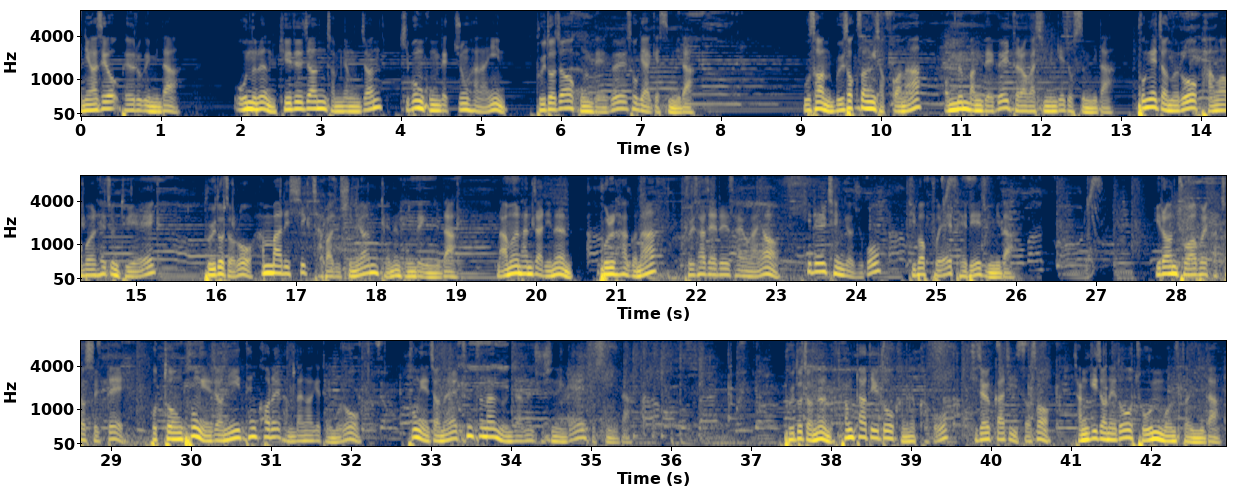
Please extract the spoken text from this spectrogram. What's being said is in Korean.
안녕하세요 배우르그입니다. 오늘은 길드전 점령전 기본 공덱 중 하나인 불도저 공덱을 소개하겠습니다. 우선 물속성이 적거나 없는 방덱을 들어가시는 게 좋습니다. 풍해전으로 방업을 해준 뒤에 불도저로 한 마리씩 잡아주시면 되는 공덱입니다. 남은 한 자리는 불하거나 불사제를 사용하여 힐을 챙겨주고 디버프에 대비해줍니다. 이런 조합을 갖췄을 때 보통 풍예전이 탱커를 담당하게 되므로 풍예전을 튼튼한 문장을 주시는 게 좋습니다. 불도저는 평타딜도 강력하고 기절까지 있어서 장기전에도 좋은 몬스터입니다.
